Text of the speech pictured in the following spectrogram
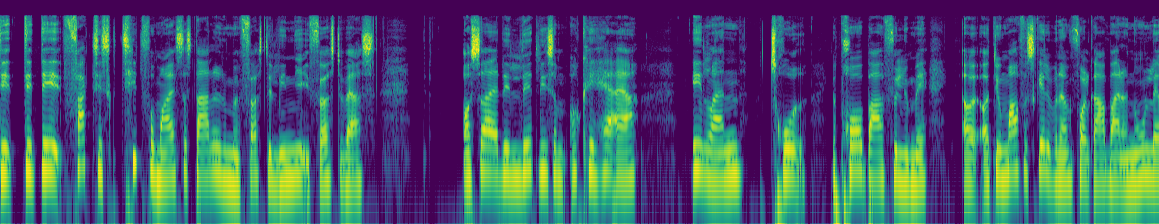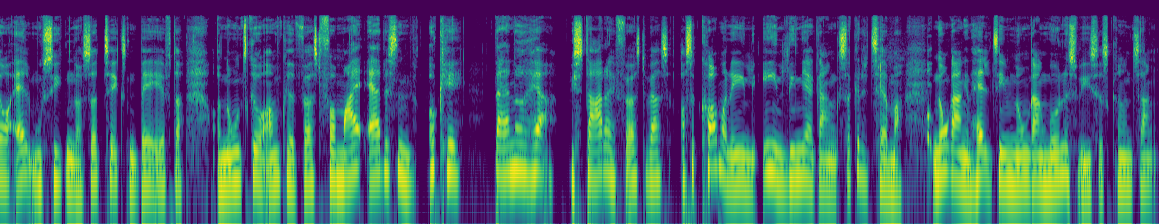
det, det, det er faktisk tit for mig, så starter det med første linje i første vers. Og så er det lidt ligesom, okay, her er en eller anden tråd. Jeg prøver bare at følge med. Og, og det er jo meget forskelligt, hvordan folk arbejder. Nogle laver al musikken, og så teksten bagefter, og nogen skriver omkvædet først. For mig er det sådan, okay, der er noget her. Vi starter i første vers, og så kommer det egentlig en linje ad gangen. Så kan det tage mig nogle gange en halv time, nogle gange månedsvis at skrive en sang.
